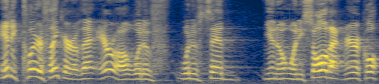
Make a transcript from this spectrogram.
any clear thinker of that era would have, would have said, you know, when he saw that miracle,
